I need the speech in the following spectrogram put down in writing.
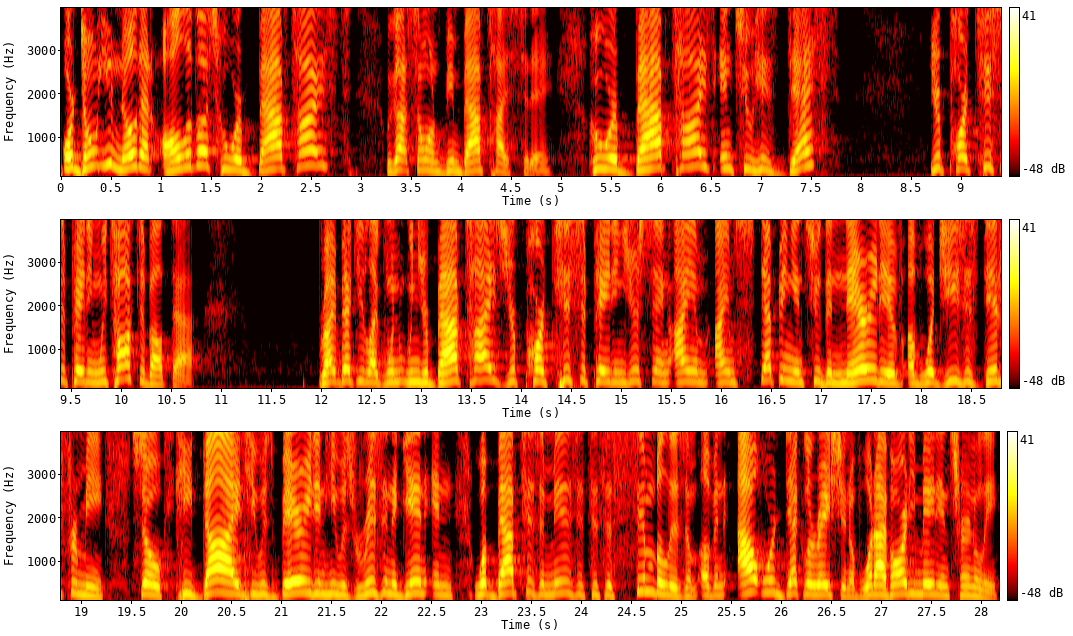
Or don't you know that all of us who were baptized, we got someone being baptized today, who were baptized into his death? You're participating. We talked about that. Right, Becky? Like when, when you're baptized, you're participating. You're saying, I am, I am stepping into the narrative of what Jesus did for me. So he died, he was buried, and he was risen again. And what baptism is, it's, it's a symbolism of an outward declaration of what I've already made internally.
